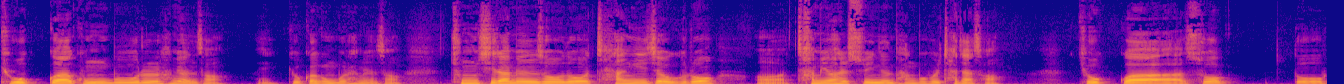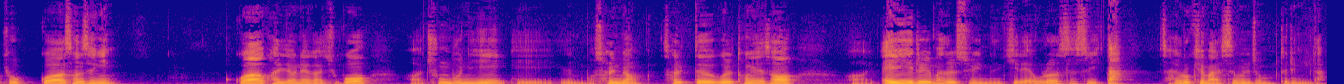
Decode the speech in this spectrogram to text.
교과 공부를 하면서 예, 교과 공부를 하면서 충실하면서도 창의적으로 어, 참여할 수 있는 방법을 찾아서 교과 수업 또 교과 선생님과 관련해 가지고 어, 충분히 이, 뭐 설명 설득을 통해서 어, A를 받을 수 있는 길에 올랐을 수 있다. 자 이렇게 말씀을 좀 드립니다.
